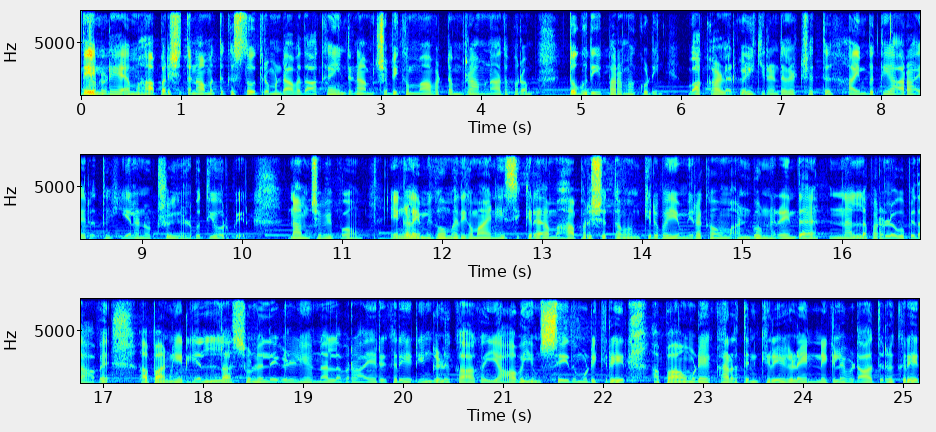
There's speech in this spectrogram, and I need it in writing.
தேவனுடைய மகாபரிசுத்த நாமத்துக்கு ஸ்தோத்திரம் உண்டாவதாக இன்று நாம் ஜெபிக்கும் மாவட்டம் ராமநாதபுரம் தொகுதி பரமக்குடி வாக்காளர்கள் இரண்டு லட்சத்து ஐம்பத்தி ஆறாயிரத்து எழுநூற்று எழுபத்தி ஓர் பேர். நாம் ஜெபிப்போம். எங்களை மிகவும் அதிகமாக நேசிக்கிற மகாபரிசுத்தமும் கிருபையும் இரக்கமும் அன்பும் நிறைந்த நல்ல பரலோக பிதாவே அப்பா நீர் எல்லா சூழ்நிலைகளிலும் நல்லவராக இருக்கிறீர். எங்களுக்காக யாவையும் செய்து முடிக்கிறீர். அப்பா உம்முடைய கரத்தின் கிரியைகளை நெகிழ விடாதிருக்கிறீர்.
